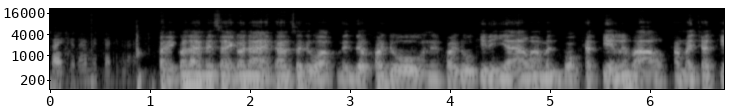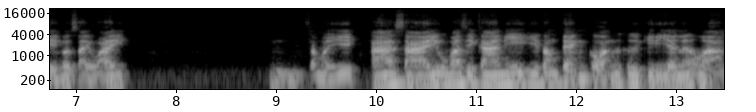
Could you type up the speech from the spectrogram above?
ใส่ก็ได้ไม่ใส่ก็ได้ใส่ก็ได้ไม่ใส่ก็ได้ ตามสะดวกเดี๋ยวค่อยดูเนี่ยค่อยดูกิริยาว่ามันบอกชัดเจนหรือเปล่าทำไมชัดเจนก็ใส่ไว้ อืมต่อมาอีก อาศัยอุบาสิกานี้ที่ต้องแต่งก่อนก็คือกิริยาระหว่าง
